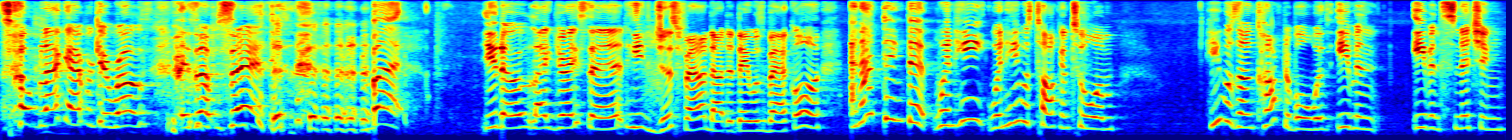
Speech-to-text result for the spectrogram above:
So Black African Rose is upset, but you know, like Dre said, he just found out that they was back on, and I think that when he when he was talking to him, he was uncomfortable with even even snitching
